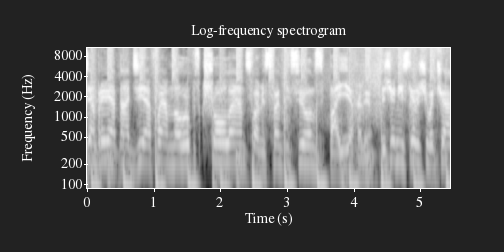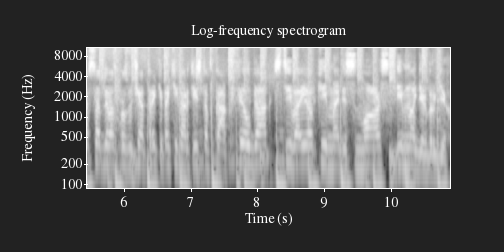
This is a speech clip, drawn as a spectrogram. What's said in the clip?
Всем привет на DFM, новый выпуск Showland. С вами Свенки Тюнс. Поехали. В течение следующего часа для вас прозвучат треки таких артистов, как Phil Gag, Стив Айоки, Мэдисон Марс и многих других.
